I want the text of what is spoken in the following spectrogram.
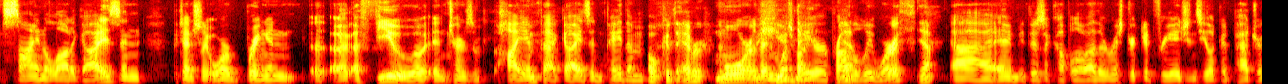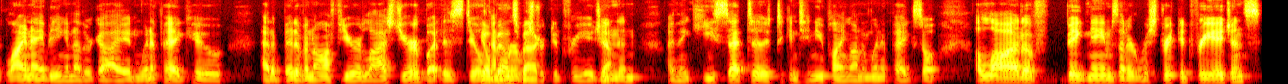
sign a lot of guys and potentially or bring in a, a, few in terms of high impact guys and pay them. Oh, could they ever more than what money. they are probably yeah. worth? Yeah. Uh, and there's a couple of other restricted free agents. You look at Patrik Laine being another guy in Winnipeg who had a bit of an off year last year, but is still He'll kind of a restricted back. free agent. Yeah. And I think he's set to, to continue playing on in Winnipeg. So a lot of big names that are restricted free agents.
